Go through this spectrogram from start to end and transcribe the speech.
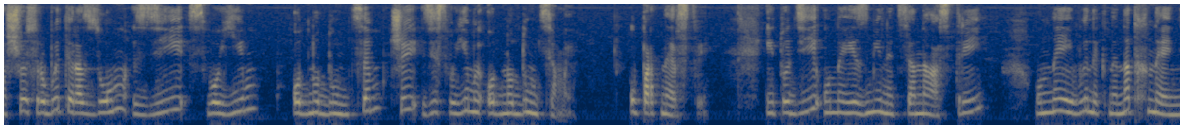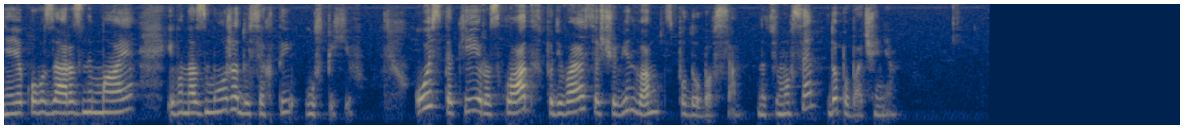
щось робити разом зі своїм однодумцем чи зі своїми однодумцями у партнерстві. І тоді у неї зміниться настрій, у неї виникне натхнення, якого зараз немає, і вона зможе досягти успіхів. Ось такий розклад. Сподіваюся, що він вам сподобався. На цьому все. До побачення.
